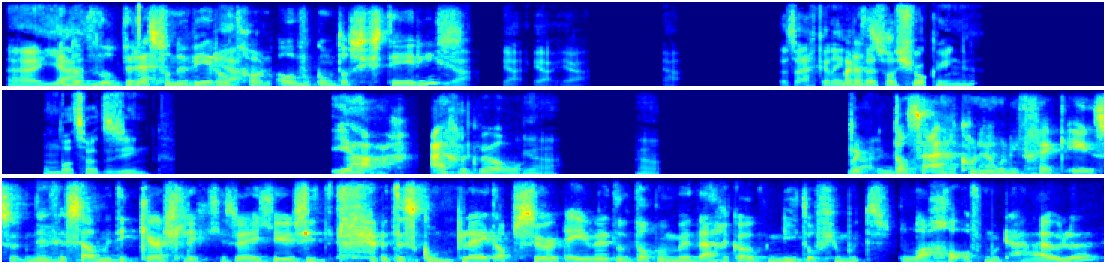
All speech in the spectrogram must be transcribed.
Eh, ja. En dat het op de rest van de wereld Ja. gewoon overkomt als hysterisch. ja, ja, ja, ja, ja. Dat is eigenlijk Maar dat best wel shocking, hè? Om dat zo te zien. Ja, eigenlijk wel. Ja. Maar dat ze eigenlijk gewoon helemaal niet gek is. Nee. Net zelf met die kerstlichtjes, weet je. Je ziet, het is compleet absurd. En je weet op dat moment eigenlijk ook niet of je moet lachen of moet huilen.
